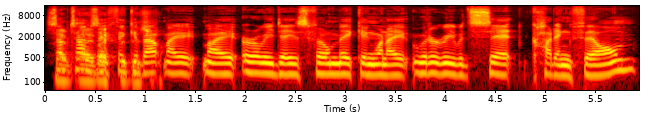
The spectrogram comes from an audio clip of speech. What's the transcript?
Sometimes I, I, I think about my my early days filmmaking when I literally would sit cutting film.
